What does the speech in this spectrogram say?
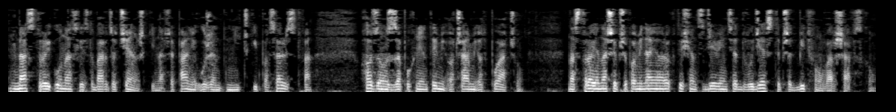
Nastrój u nas jest bardzo ciężki. Nasze panie urzędniczki poselstwa chodzą z zapuchniętymi oczami od płaczu. Nastroje nasze przypominają rok 1920 przed Bitwą Warszawską.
